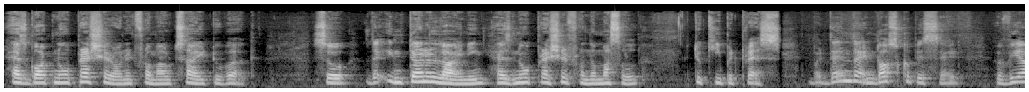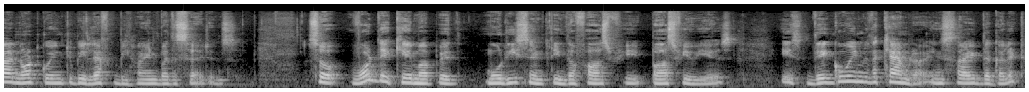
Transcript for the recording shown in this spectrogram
has got no pressure on it from outside to work. So the internal lining has no pressure from the muscle to keep it pressed. But then the endoscopist said, we are not going to be left behind by the surgeons. So what they came up with more recently in the past few, past few years is they go in with a camera inside the gullet.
